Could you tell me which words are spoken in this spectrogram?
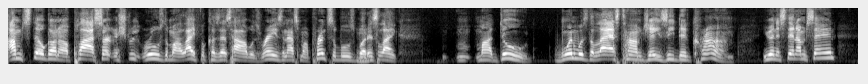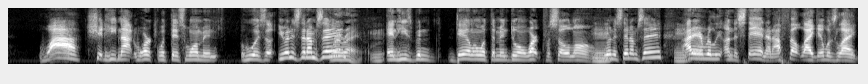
I'm still gonna apply certain street rules to my life because that's how I was raised and that's my principles. But it's like m- my dude, when was the last time Jay Z did crime? You understand what I'm saying? Why should he not work with this woman who is a, you understand what I'm saying? Right, right. Mm. And he's been dealing with them and doing work for so long. You understand what I'm saying? I didn't really understand that. I felt like it was like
